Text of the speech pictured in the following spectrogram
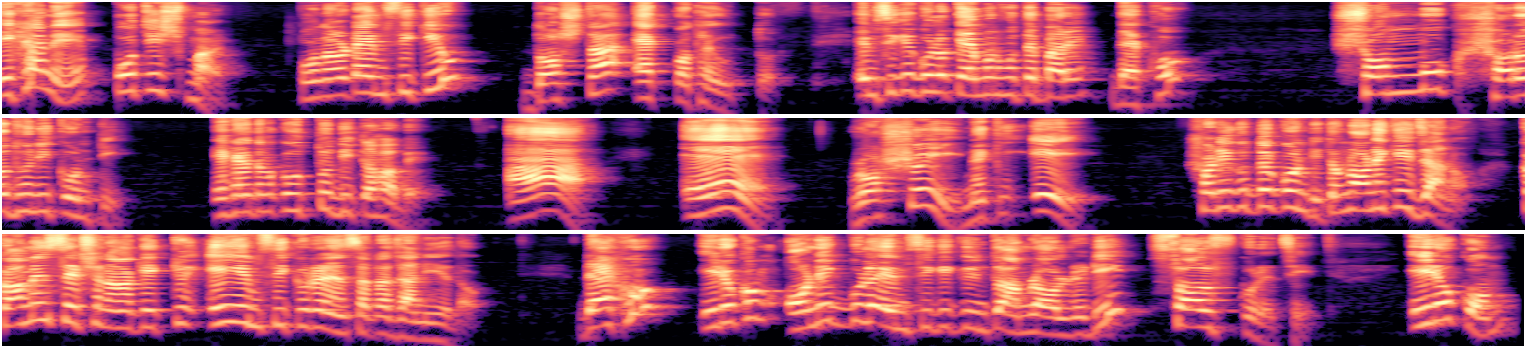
এখানে পঁচিশ মার্ক পনেরোটা এমসিকিউ দশটা এক কথায় উত্তর। এমসিকিউগুলো কেমন হতে পারে? দেখো, সম্মুখ স্বরধ্বনি কোনটি? এখানে তোমাকে উত্তর দিতে হবে। আ, এ রস্যই নাকি এ? সঠিক উত্তর কোনটি? তোমরা অনেকেই জানো। কমেন্ট সেকশন আমাকে একটু এই এমসিকিউর অ্যান্সারটা জানিয়ে দাও। দেখো, এরকম অনেকগুলো এমসিকিউ কিন্তু আমরা অলরেডি সলভ করেছি। এরকম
